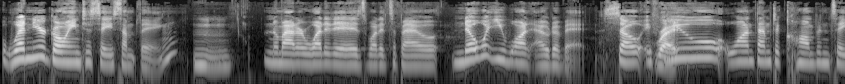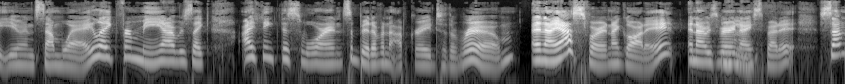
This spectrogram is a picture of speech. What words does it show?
when you're going to say something, mm-hmm. no matter what it is, what it's about, know what you want out of it. So if Right. you want them to compensate you in some way, like for me, I was like, I think this warrants a bit of an upgrade to the room. And I asked for it and I got it and I was very mm-hmm. nice about it. Some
